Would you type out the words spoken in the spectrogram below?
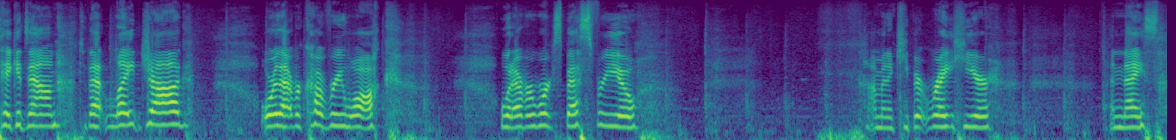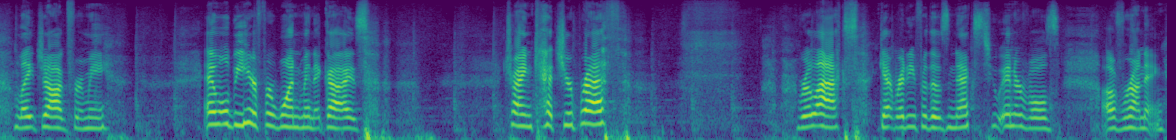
Take it down to that light jog or that recovery walk. Whatever works best for you. I'm going to keep it right here. A nice light jog for me. And we'll be here for one minute, guys. Try and catch your breath. Relax. Get ready for those next two intervals of running.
